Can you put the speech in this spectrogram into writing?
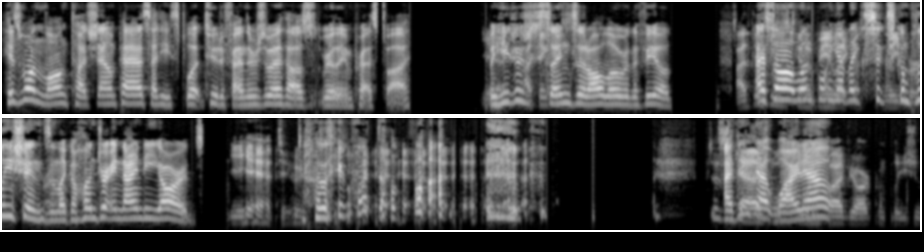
his one long touchdown pass that he split two defenders with, I was really impressed by. but he just slings it all over the field. I, I saw at one point he had like six sleeper in the completions and like 190 yards. Yeah, dude. I was like, what the fuck? Just I think that wideout- 45 yard completion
